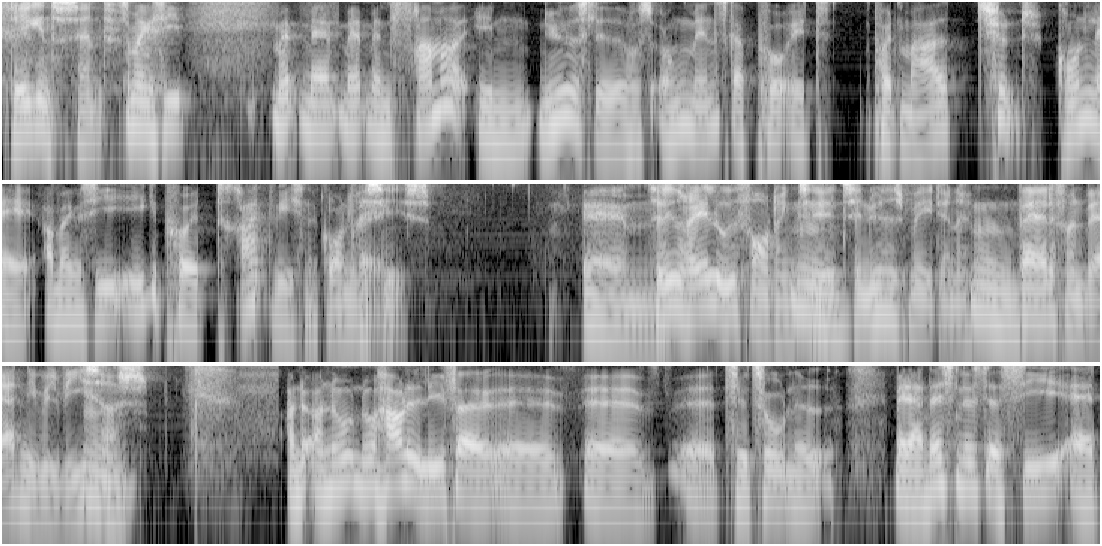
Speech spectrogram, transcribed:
Det er ikke interessant. Så man kan sige, man, man, man fremmer en nyhedslede hos unge mennesker på et, på et meget tyndt grundlag, og man kan sige ikke på et retvisende grundlag. Præcis. Øhm, så det er en reel udfordring mm, til, til nyhedsmedierne. Mm, Hvad er det for en verden, I vil vise mm. os? Og, og nu, nu havlede lige før øh, øh, øh TV2 ned. Men jeg har næsten lyst til at sige, at,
